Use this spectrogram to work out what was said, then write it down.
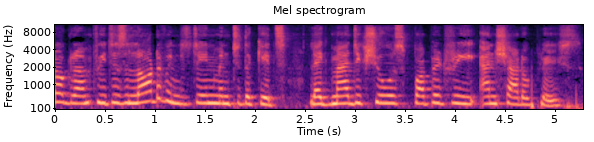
program features a lot of entertainment to the kids, like magic shows, puppetry, and shadow plays.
